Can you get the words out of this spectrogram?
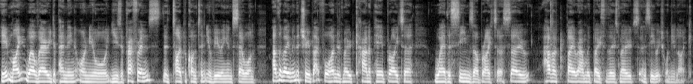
It might well vary depending on your user preference, the type of content you're viewing, and so on. At the moment, the True Black 400 mode can appear brighter where the scenes are brighter, so have a play around with both of those modes and see which one you like.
